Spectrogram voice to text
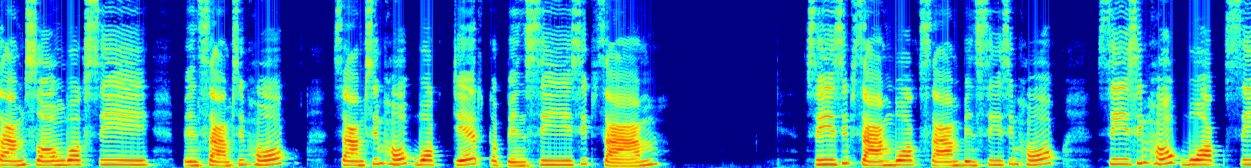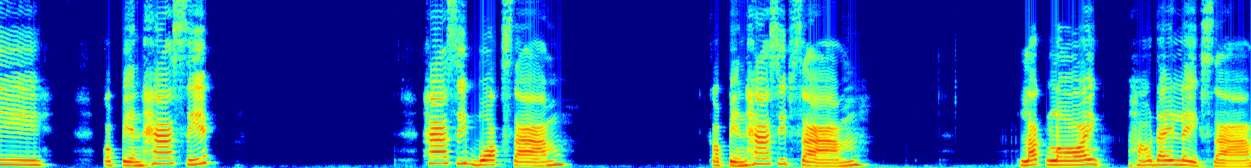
สามสองบวกสี่เป็นสามสิบหกสามสิบหกบวกเจ็ดก็เป็นสี่สิบสามสี่สิบสามบวกสามเป็นสี่สิบหกสี่สิบหกบวกสี่ก็เป็นห้าสิบห้าสิบบวกสามก็เป็นห้าสิบสามลักร้อยเขาได้เลขสาม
